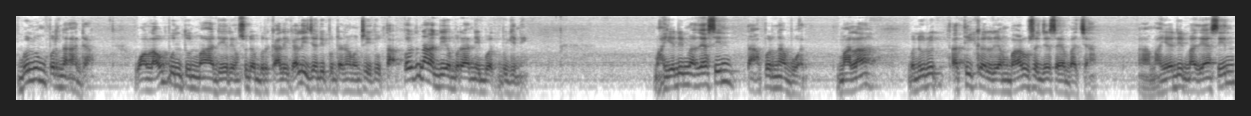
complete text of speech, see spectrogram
belum pernah ada. Walaupun Tun Mahathir yang sudah berkali-kali jadi Perdana Menteri itu, tak pernah dia berani buat begini. Mahyadin Mat Yassin tak pernah buat. Malah menurut artikel yang baru saja saya baca, uh, Mahyadin Mat Yassin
